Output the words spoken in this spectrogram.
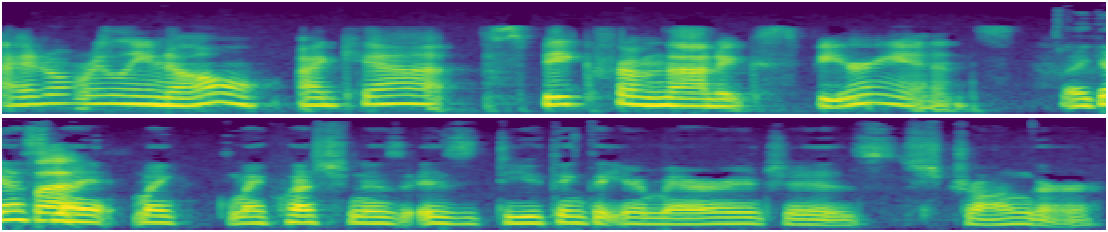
I don't really know. I can't speak from that experience. I guess But- my, my, my question is, is do you think that your marriage is stronger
